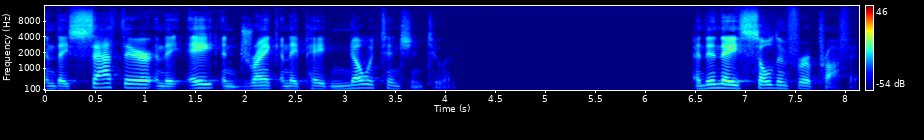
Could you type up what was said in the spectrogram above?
and they sat there and they ate and drank and they paid no attention to him. And then they sold him for a profit.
